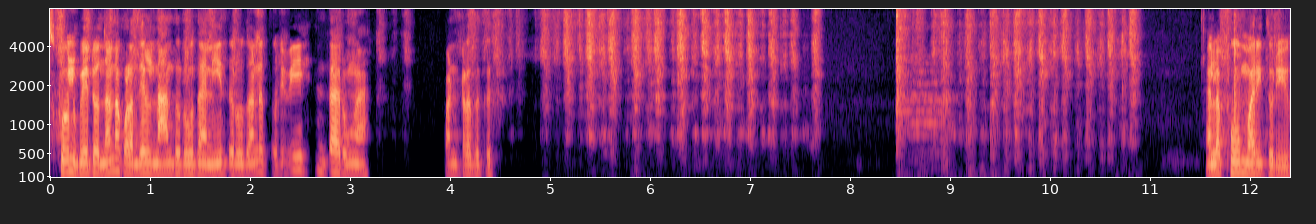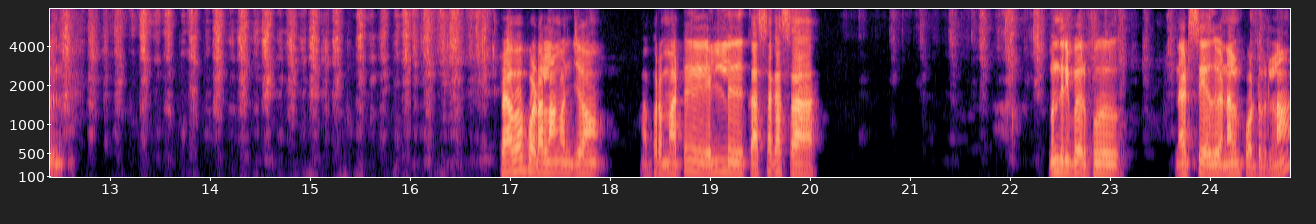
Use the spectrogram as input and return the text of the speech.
ஸ்கூலுக்கு போயிட்டு வந்தோன்னா குழந்தைகள் நான் துருவுதான் நீ துருவுதான்னு துருவி தருங்க பண்ணுறதுக்கு நல்லா பூ மாதிரி துருவிக்கணும் ரவை போடலாம் கொஞ்சம். அப்புறமாட்டு எள்ளு கசகசா முந்திரி பருப்பு நட்ஸ் எது வேணாலும் போட்டுக்கலாம்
